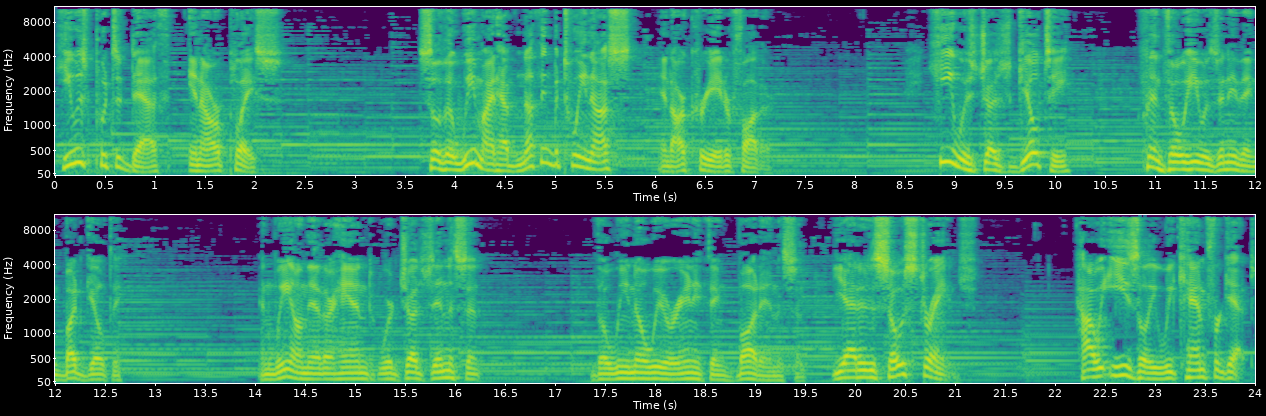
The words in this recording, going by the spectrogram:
he was put to death in our place, so that we might have nothing between us and our Creator Father. He was judged guilty, and though he was anything but guilty. And we, on the other hand, were judged innocent, though we know we were anything but innocent. Yet it is so strange how easily we can forget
